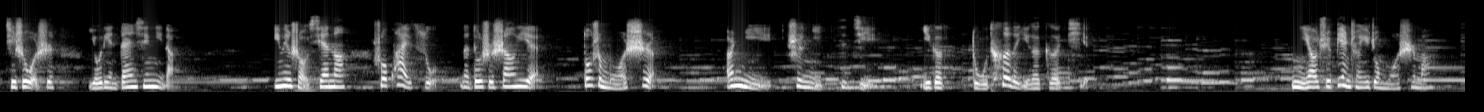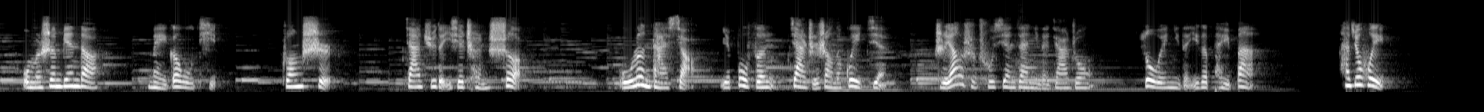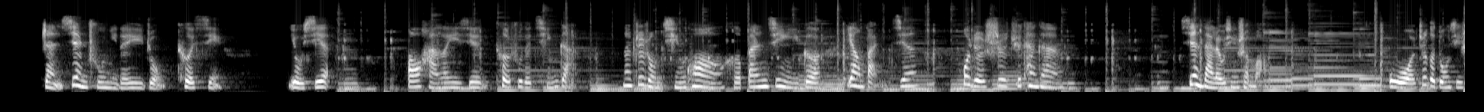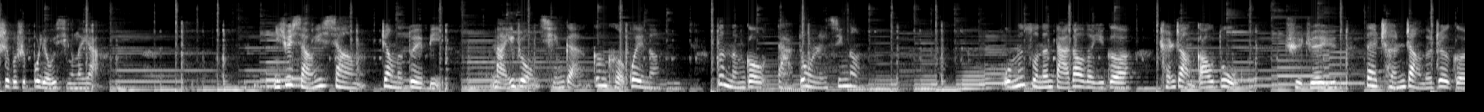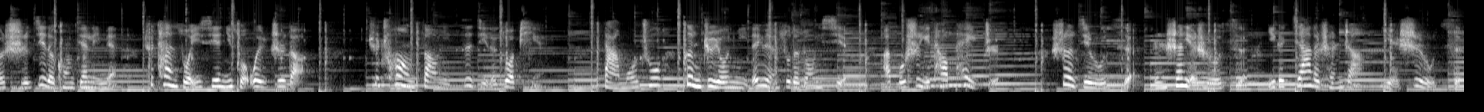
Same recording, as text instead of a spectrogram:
其实我是有点担心你的，因为首先呢，说快速那都是商业，都是模式。而你是你自己一个独特的一个个体，你要去变成一种模式吗？我们身边的每个物体、装饰、家居的一些陈设，无论大小，也不分价值上的贵贱，只要是出现在你的家中，作为你的一个陪伴，它就会。展现出你的一种特性，有些包含了一些特殊的情感。那这种情况和搬进一个样板间，或者是去看看现在流行什么，我这个东西是不是不流行了呀？你去想一想，这样的对比，哪一种情感更可贵呢？更能够打动人心呢？我们所能达到的一个成长高度，取决于在成长的这个实际的空间里面，去探索一些你所未知的，去创造你自己的作品，打磨出更具有你的元素的东西，而不是一套配置。设计如此，人生也是如此，一个家的成长也是如此。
